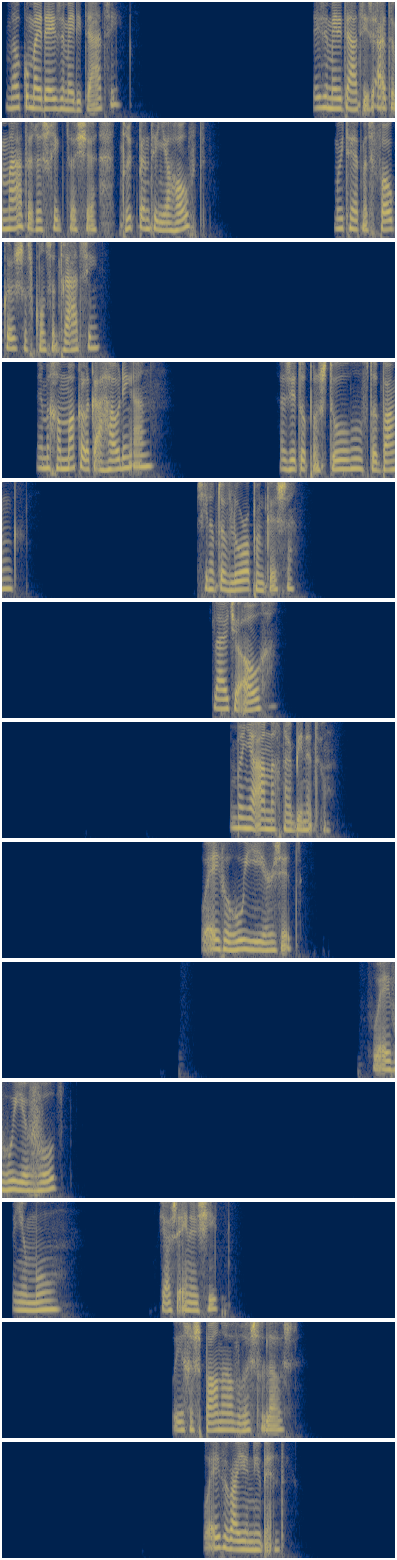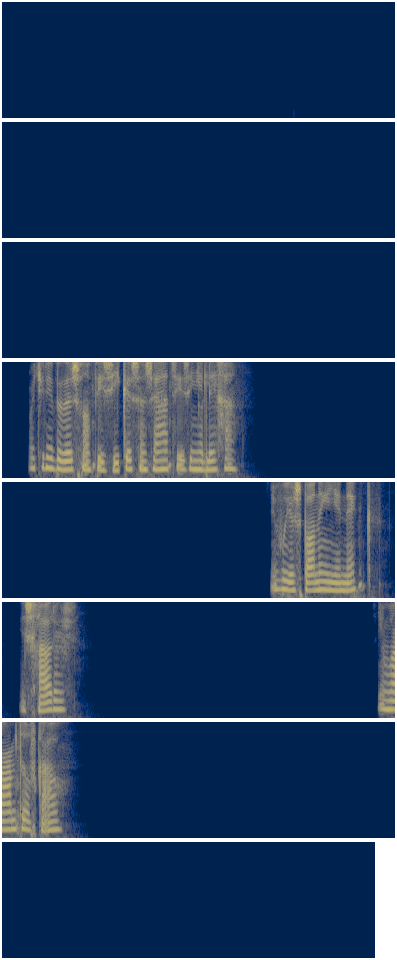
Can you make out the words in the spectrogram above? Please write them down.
Welkom bij deze meditatie. Deze meditatie is uitermate geschikt als je druk bent in je hoofd, moeite hebt met focus of concentratie. Neem een gemakkelijke houding aan. Ga zitten op een stoel of de bank. Misschien op de vloer op een kussen. Sluit je ogen. En breng je aandacht naar binnen toe. Voel even hoe je hier zit. Voel even hoe je je voelt. Ben je moe? Of juist energiek? Voel je gespannen of rusteloos? Even waar je nu bent. Word je nu bewust van fysieke sensaties in je lichaam? Voel je spanning in je nek, je schouders. In warmte of kou.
